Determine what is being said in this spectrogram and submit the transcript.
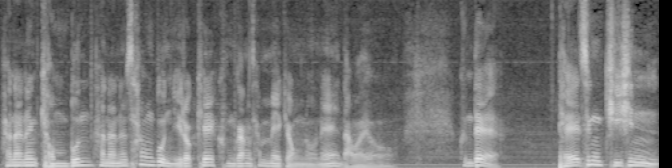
하나는 견분, 하나는 상분 이렇게 금강 삼매경론에 나와요. 근데 대승 기신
